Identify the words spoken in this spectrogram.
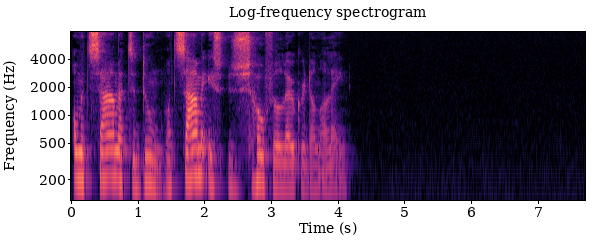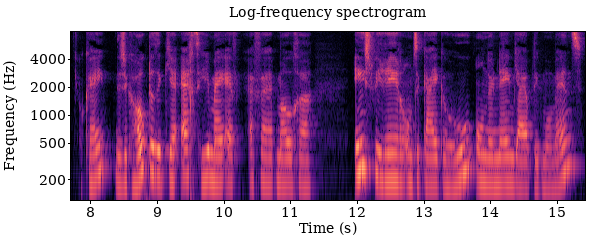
Om het samen te doen. Want samen is zoveel leuker dan alleen. Oké, dus ik hoop dat ik je echt hiermee even heb mogen inspireren om te kijken hoe onderneem jij op dit moment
